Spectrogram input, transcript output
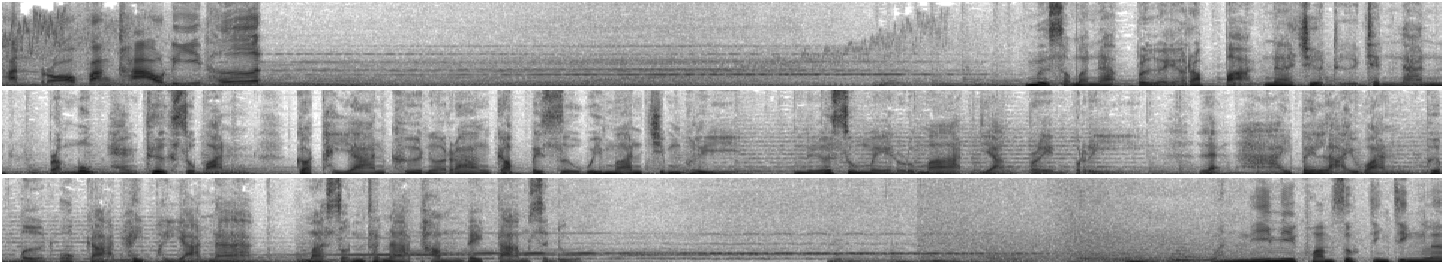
ท่านรอฟังข่าวดีเถิด เมื่อสมณะเปลือยรับปากน่าเชื่อถือเช่นนั้น ประมุขแห่งเทือกสุบรรณก็ทะยานคืนร่างกลับไปสู่วิมานชิมพลี เหนือสุเมรุมาตรอย่างเปรมปรี และหายไปหลายวันเพื่อเปิดโอกาสให้พญานาค มาสนทนาธรรมได้ตามสะดวก วันนี้มีความสุขจริง ๆ เล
